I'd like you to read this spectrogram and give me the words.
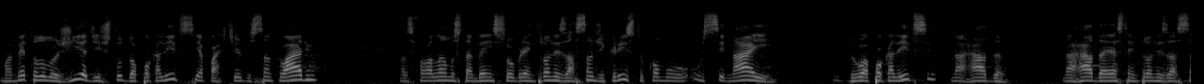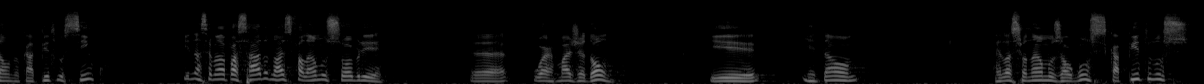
uma metodologia de estudo do Apocalipse a partir do santuário. Nós falamos também sobre a entronização de Cristo como o Sinai do Apocalipse, narrada, narrada esta entronização no capítulo 5. E na semana passada nós falamos sobre eh, o Armagedon. E, e então relacionamos alguns capítulos,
